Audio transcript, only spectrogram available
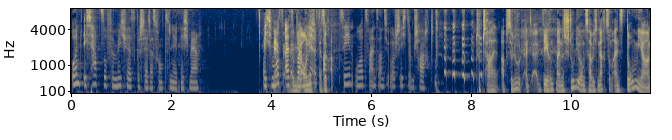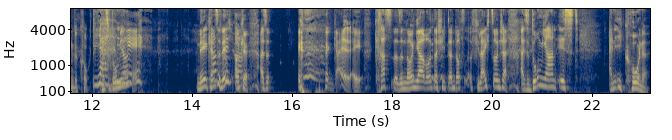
Und ich habe so für mich festgestellt, das funktioniert nicht mehr. Ich Ja, muss, bei also mir bei mir nicht. ist Also- auch ab 10 Uhr, 22 Uhr Schicht im Schacht. Total, absolut. Äh, Während meines Studiums habe ich nachts um eins Domian geguckt. Kennst du Domian? Nee. Nee, kennst Was du nicht? Okay, also geil, ey. Krass, also neun Jahre Unterschied dann doch vielleicht so entscheidend. Also Domian ist eine Ikone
